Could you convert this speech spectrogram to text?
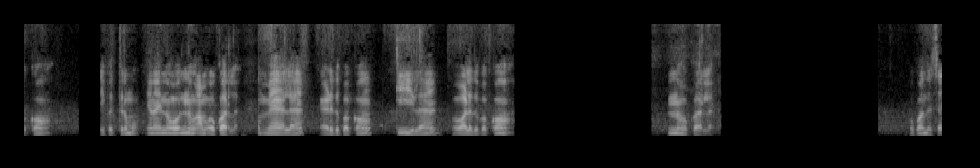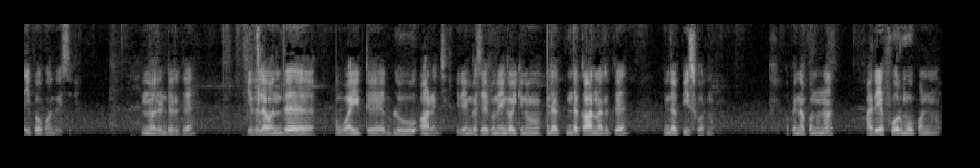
பக்கம். இப்போ திரும்பவும். ஏன்னா இன்னும் ஒன்றும் உட்காரல. மேலே இடது பக்கம் கீழே வலது பக்கம். இன்னும் உட்காரல. உட்காந்துருச்சா? இப்போ உட்காந்துருச்சு. இன்னும் ரெண்டு இருக்குது இதில் வந்து ஒயிட்டு ப்ளூ ஆரஞ்சு இது எங்கே சேர்க்கணும்? எங்கே வைக்கணும்? இந்த இந்த கார்னருக்கு இந்த பீஸ் வரணும். அப்போ என்ன பண்ணணும்னா அதே ஃபோர் மூவ் பண்ணணும்.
